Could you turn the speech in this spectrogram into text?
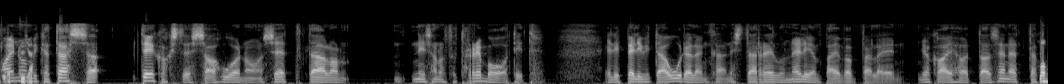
kuin, ainoa mikä tässä T2 on huono on se, että täällä on niin sanotut rebootit. Eli peli pitää uudelleen käynnistää reilun neljän päivän välein, joka aiheuttaa sen, että kun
